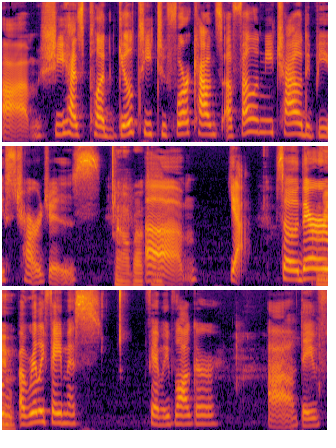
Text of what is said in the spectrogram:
Um she has pled guilty to four counts of felony child abuse charges. No, about that. um yeah. So they're mean- a really famous family vlogger uh they've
